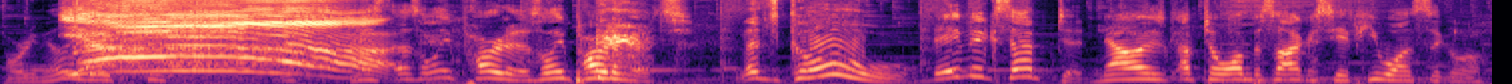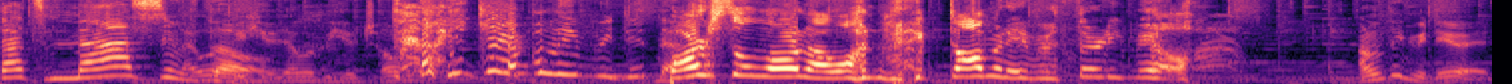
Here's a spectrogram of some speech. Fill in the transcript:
40 million. Yeah! Ah! that's only part of it. That's only part of it. Let's go. They've accepted. Now it's up to Wan-Bissaka see if he wants to go. That's massive, That would be huge. That would be huge. Oh, I can't believe we did that. Barcelona want McTominay for 30 mil. I don't think we do it.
